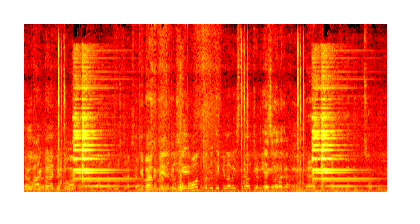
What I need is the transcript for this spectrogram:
ਬਹੁਤ ਫਿੱਟ ਜੀ ਫਿੱਟ ਹੋ ਜੀ, ਬਸ ਮਿਹਰ ਤੁਸੀਂ ਬਹੁਤ ਵਧੀਆ ਤਰੀਕੇ ਨਾਲ ਇਸ ਤਰ੍ਹਾਂ ਜਿਹੜੀ ਹੈ ਸੇਵਾ ਕਰ ਰਹੇ ਹੋ। ਮੈਂ ਮੰਨਦਾ ਨਹੀਂ ਕਿ ਸੌ ਪੂਰੇ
